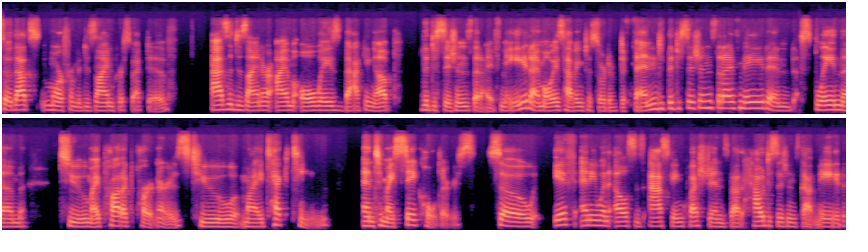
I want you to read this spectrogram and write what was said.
So that's more from a design perspective. As a designer i'm always backing up the decisions that I've made. I'm always having to sort of defend the decisions that I've made and explain them to my product partners, to my tech team, and to my stakeholders. So if anyone else is asking questions about how decisions got made,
